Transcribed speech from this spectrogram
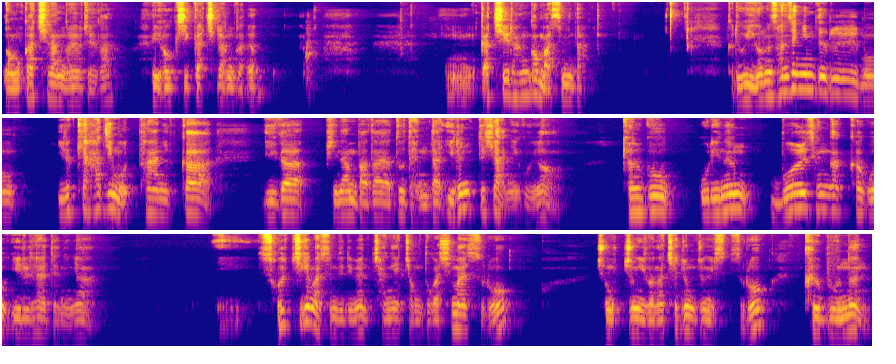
너무 까칠한가요, 제가? 역시 까칠한가요? 음, 까칠한 건 맞습니다. 그리고 이거는 선생님들을 뭐 이렇게 하지 못하니까 네가 비난받아야도 된다 이런 뜻이 아니고요. 결국 우리는 뭘 생각하고 일을 해야 되느냐? 이, 솔직히 말씀드리면 장애 정도가 심할수록 중증이거나 체중증일수록 그분은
